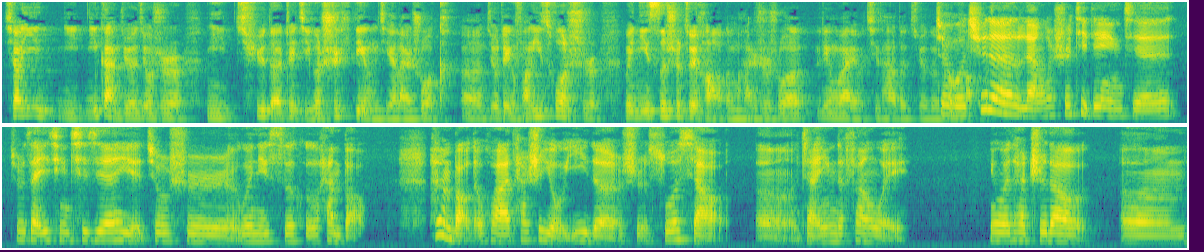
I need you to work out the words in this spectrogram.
肖毅，你你感觉就是你去的这几个实体电影节来说，呃，就这个防疫措施，威尼斯是最好的吗？还是说另外有其他的觉得？就我去的两个实体电影节，就是在疫情期间，也就是威尼斯和汉堡。汉堡的话，它是有意的是缩小嗯展映的范围，因为他知道嗯，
